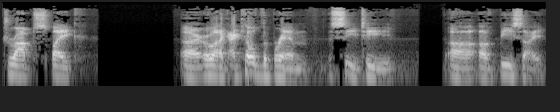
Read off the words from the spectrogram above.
dropped spike uh, or like I killed the brim CT uh, of B site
